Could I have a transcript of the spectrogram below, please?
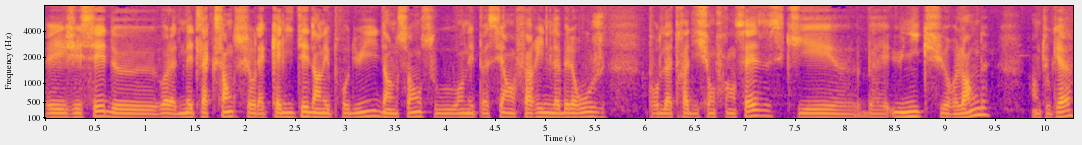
Et j'essaie de, voilà, de mettre l'accent sur la qualité dans les produits, dans le sens où on est passé en farine label rouge pour de la tradition française, ce qui est bah, unique sur Land, en tout cas.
